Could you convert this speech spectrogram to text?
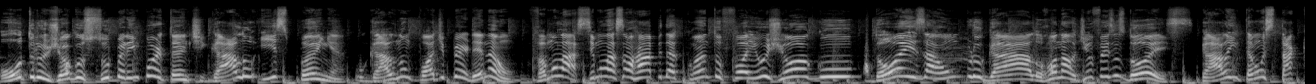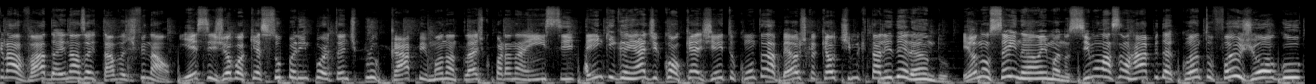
Outro jogo super importante, Galo e Espanha. O Galo não pode perder não. Vamos lá, simulação rápida, quanto foi o jogo? 2 a 1 pro Galo, Ronaldinho fez os dois. Galo então está cravado aí nas oitavas de final. E esse jogo aqui é super importante pro Cap, mano, Atlético Paranaense. Tem que ganhar de qualquer jeito contra a Bélgica, que é o time que tá liderando. Eu não sei não, hein, mano. Simulação rápida, quanto foi o jogo?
